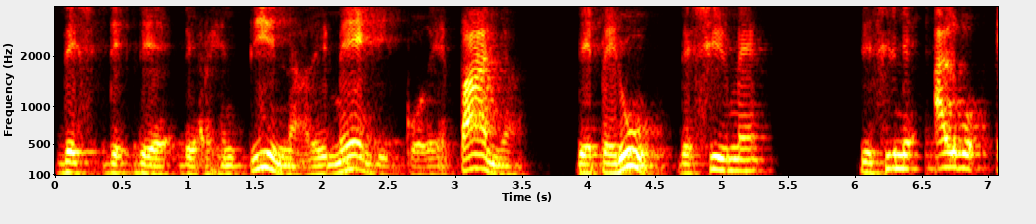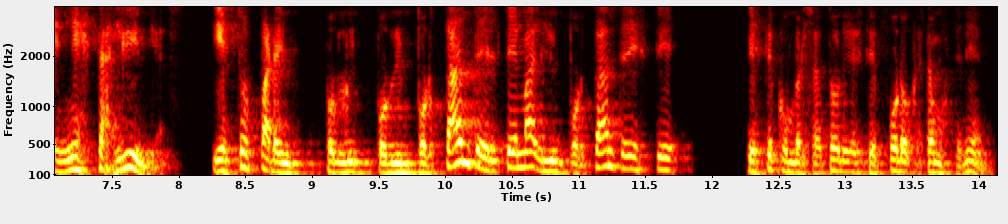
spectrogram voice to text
de, Argentina, de México, de España, de Perú, decirme, decirme algo en estas líneas. Y esto es para, por, lo, importante del tema y lo importante de este, de este conversatorio, de este foro que estamos teniendo.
